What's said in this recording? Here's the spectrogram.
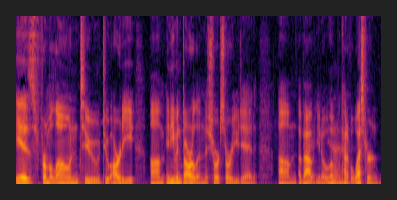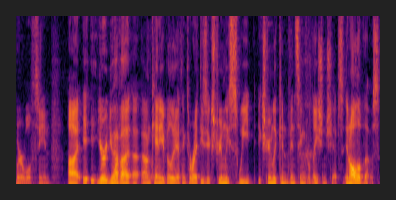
is from Alone to to Artie, um, and even Darlin, the short story you did um, about you know yeah. a, kind of a western werewolf scene. Uh, it, it- you're you have a, a uncanny ability, I think, to write these extremely sweet, extremely convincing relationships in all of those,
